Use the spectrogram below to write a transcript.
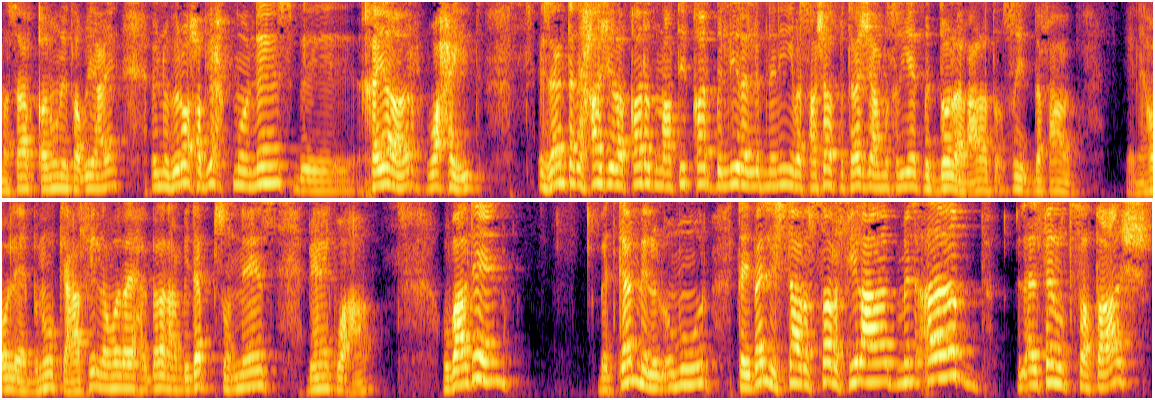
مسار قانوني طبيعي إنه بيروحوا بيحكموا الناس بخيار وحيد. إذا أنت بحاجة لقرض بنعطيك قرض بالليرة اللبنانية بس عشان بترجع المصريات بالدولار على تقسيط دفعات يعني هول بنوك عارفين لوين رايح البلد عم بيدبسوا الناس بهيك وقعه وبعدين بتكمل الأمور تيبلش سعر الصرف يلعب من اب 2019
